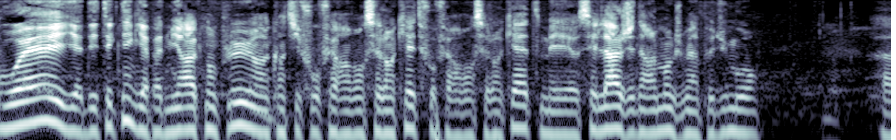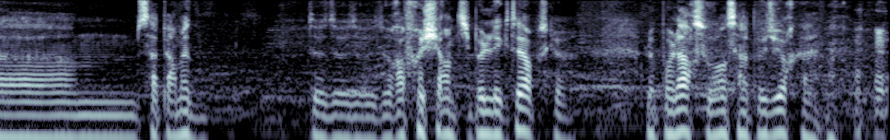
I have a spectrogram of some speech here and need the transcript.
Ouais, il y a des techniques, il n'y a pas de miracle non plus. Hein. Quand il faut faire avancer l'enquête, il faut faire avancer l'enquête. Mais c'est là généralement que je mets un peu d'humour. ça permet de, de, rafraîchir un petit peu le lecteur parce que le polar, souvent, c'est un peu dur quand même.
